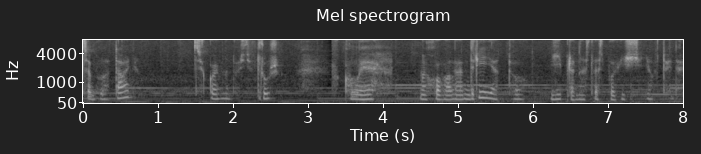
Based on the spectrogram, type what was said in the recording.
Це була Таня, з якою ми досі дружимо. Коли ми ховали Андрія, то їй принесли сповіщення в той день.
